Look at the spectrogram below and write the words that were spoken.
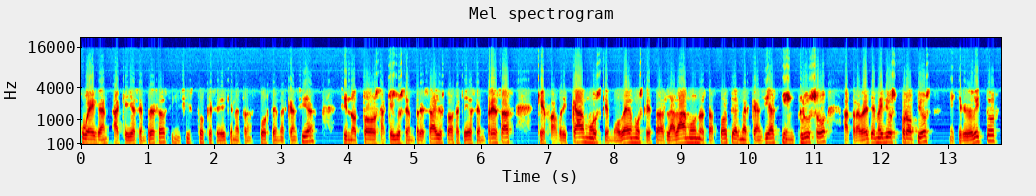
juegan aquellas empresas, insisto, que se dediquen al transporte de mercancías, sino todos aquellos empresarios, todas aquellas empresas que fabricamos, que movemos, que trasladamos nuestras propias mercancías, incluso a través de medios propios. Mi querido Víctor,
